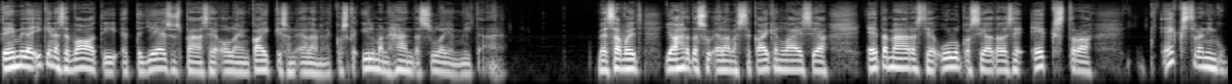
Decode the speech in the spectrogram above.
Tee mitä ikinä se vaatii, että Jeesus pääsee olemaan kaikki sun elämälle, koska ilman häntä sulla ei ole mitään. Me sä voit jahdata sun elämässä kaikenlaisia epämääräisiä ulkoisia, tällaisia ekstra ekstra niin kuin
